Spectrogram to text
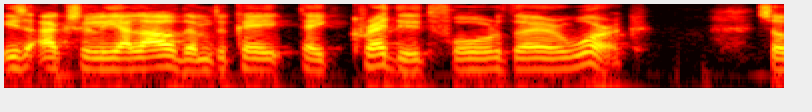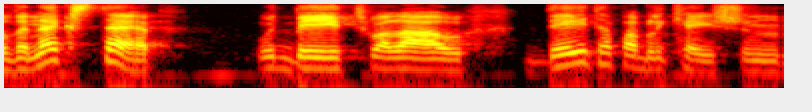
is actually allow them to take credit for their work. So the next step would be to allow data publication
